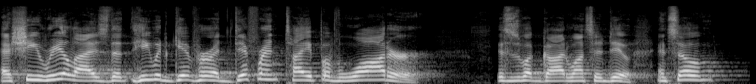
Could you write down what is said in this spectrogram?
as she realized that he would give her a different type of water. This is what God wants to do. And so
